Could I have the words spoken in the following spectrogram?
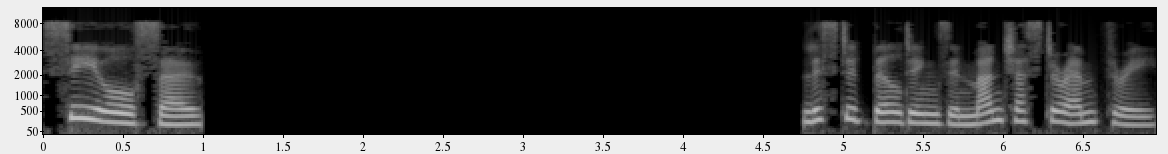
See also. Listed buildings in Manchester M3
